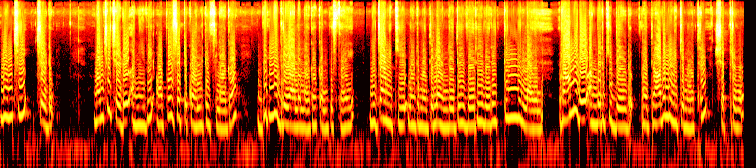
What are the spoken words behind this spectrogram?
మంచి చెడు. మంచి చెడు అనేవి ఆపోజిట్ క్వాలిటీస్ లాగా భిన్న ధృవాల లాగా కనిపిస్తాయి. నిజానికి వాటి మధ్యలో ఉండేది వెరీ వెరీ థిన్ లైన్ రాముడు అందరికీ దేవుడు రావణునికి మాత్రం శత్రువు.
